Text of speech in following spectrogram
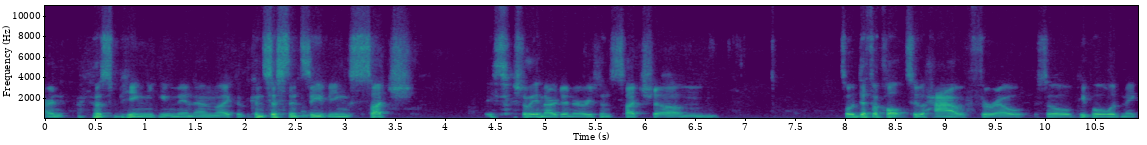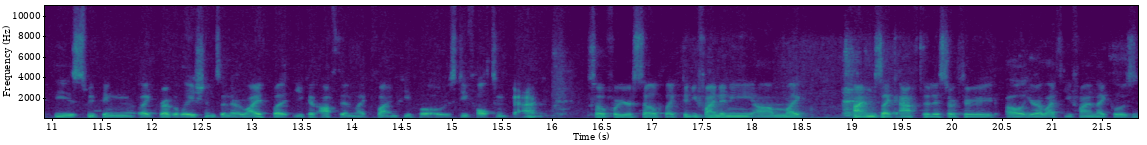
our, us being human and like consistency being such, especially in our generation, such um, so difficult to have throughout. So people would make these sweeping like revelations in their life, but you could often like find people always defaulting back. So for yourself, like, did you find any um like times like after this or through all your life you find like it was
